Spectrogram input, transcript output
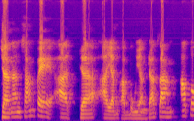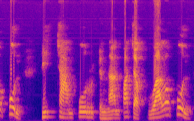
jangan sampai ada ayam kampung yang datang ataupun dicampur dengan pajak walaupun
